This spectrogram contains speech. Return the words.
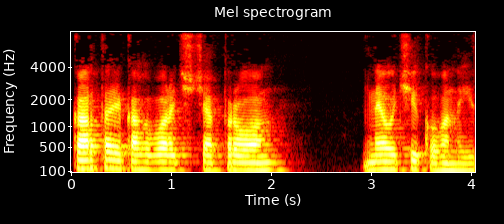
Карта, яка говорить ще про неочікуваний,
